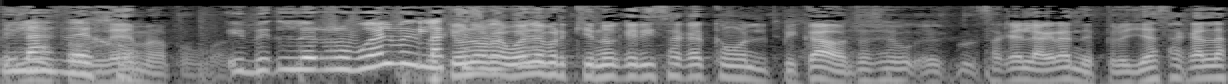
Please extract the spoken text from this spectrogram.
Y las un dejo. problema, pues, bueno. Y de- le revuelvo y las que uno revuelve porque no queréis sacar como el picado, entonces eh, sacáis la grande, pero ya sacarlas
